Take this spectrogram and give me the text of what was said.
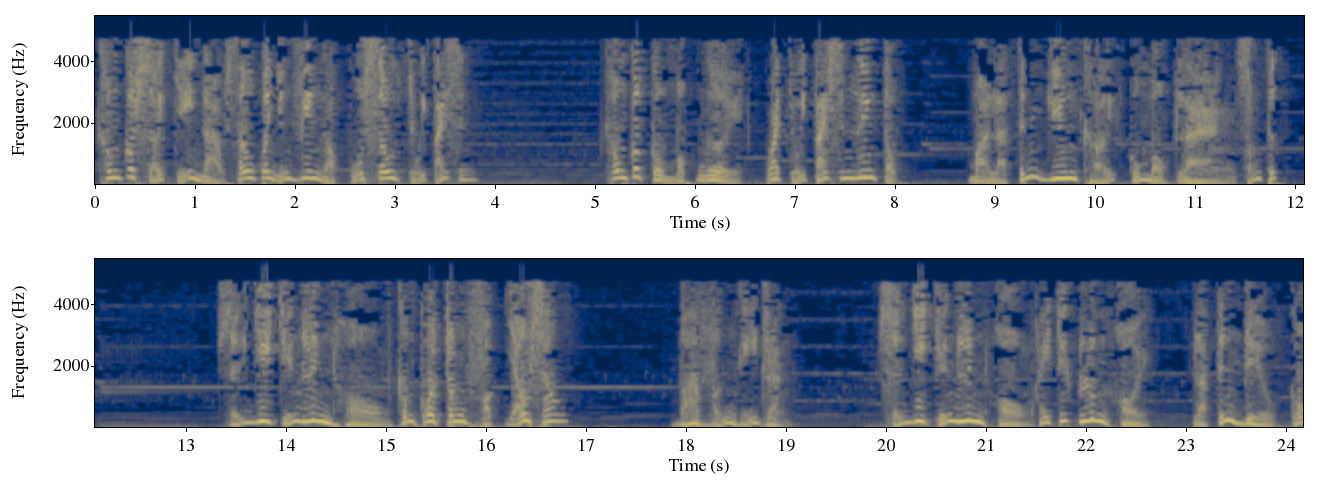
không có sợi chỉ nào sâu qua những viên ngọc của sâu chuỗi tái sinh. Không có cùng một người qua chuỗi tái sinh liên tục, mà là tính duyên khởi của một làng sống thức. Sự di chuyển linh hồn không có trong Phật giáo sao? ba vẫn nghĩ rằng sự di chuyển linh hồn hay thuyết luân hồi là tính điều cốt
